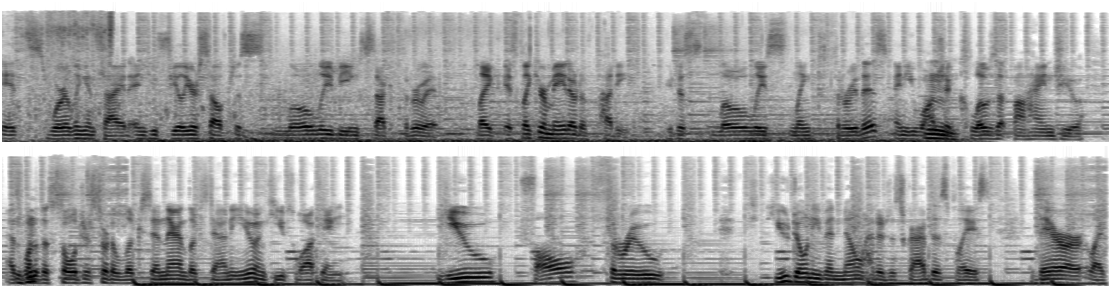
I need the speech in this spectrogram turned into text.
it's swirling inside, and you feel yourself just slowly being sucked through it. Like it's like you're made out of putty. You're just slowly slinked through this, and you watch Mm. it close up behind you as one of the soldiers sort of looks in there and looks down at you and keeps walking. You fall through. You don't even know how to describe this place. There are like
